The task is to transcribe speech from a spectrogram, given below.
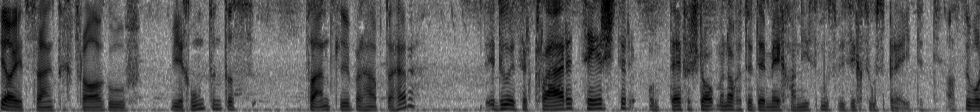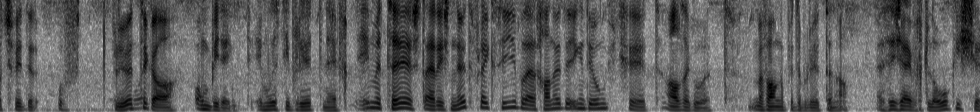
Ja, jetzt drängt sich die Frage auf, wie kommt denn das Pflänzchen überhaupt daher? Tue es erklären zuerst und dann versteht man nachher den Mechanismus, wie sich ausbreitet. Also du willst wieder auf die Blüten gehen? Unbedingt. Ich muss die Blüten einfach sehen. Immer zuerst. Er ist nicht flexibel, er kann nicht irgendwie umgekehrt. Also gut, wir fangen bei den Blüten an. Es ist einfach logischer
